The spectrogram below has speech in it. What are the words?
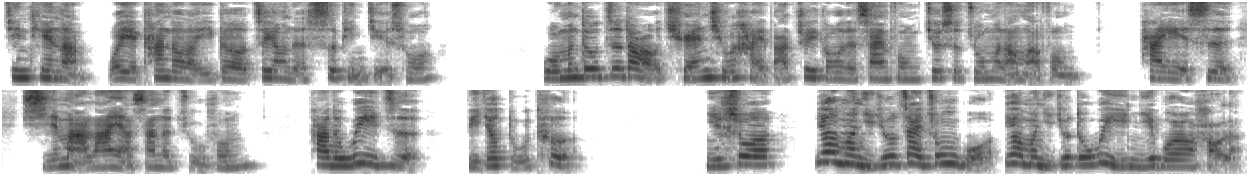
今天呢，我也看到了一个这样的视频解说。我们都知道，全球海拔最高的山峰就是珠穆朗玛峰，它也是喜马拉雅山的主峰，它的位置比较独特。你说，要么你就在中国，要么你就都位于尼泊尔好了。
